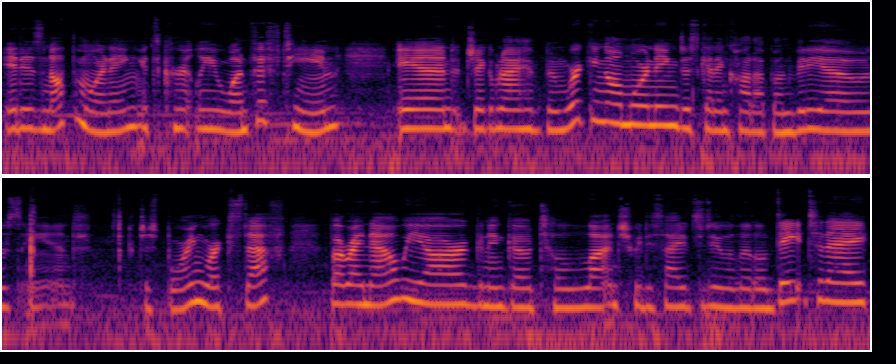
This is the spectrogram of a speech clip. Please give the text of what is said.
It is not the morning, it's currently 1.15 and Jacob and I have been working all morning just getting caught up on videos and just boring work stuff. But right now we are gonna go to lunch. We decided to do a little date today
